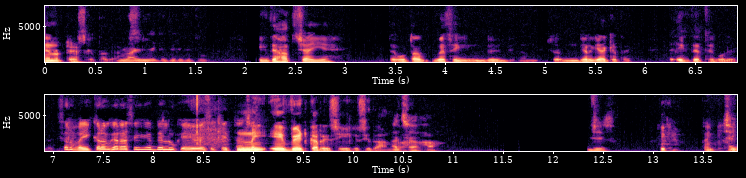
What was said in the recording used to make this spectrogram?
ਇਹਨੂੰ ਟ੍ਰੇਸ ਕੀਤਾ ਜਾ ਰਿਹਾ ਸੀ। ਇੱਕ ਦੇ ਹੱਥ ਚ ਆਈ ਹੈ ਤੇ ਉਹ ਤਾਂ ਵੈਸੇ ਹੀ ਗਿਰ ਗਿਆ ਕਿਤੇ। ਤੇ ਇੱਕ ਦੇ ਇੱਥੇ ਗੋਲੀ ਲੱਗੀ। ਸਰ ਵਹੀਕਲ ਵਗੈਰਾ ਸੀ ਇੱਧਰ ਲੁਕੇ ਹੋਏ ਸੀ ਖੇਤਾਂ 'ਚ? ਨਹੀਂ ਇਹ ਵੇਟ ਕਰ ਰਹੇ ਸੀ ਕਿਸੇ ਦਾ ਆਉਣ ਦਾ। ਅੱਛਾ। ਹਾਂ। ਜੀ ਥੈਂਕ ਯੂ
